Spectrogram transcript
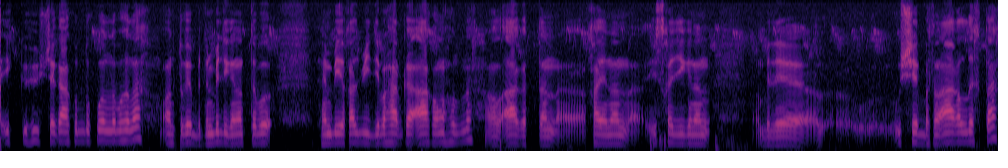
200 чага кулдук болду была. Антуга бүтүн билген атта бу Hem bir kaz bir dibe harga ağ onu oldular. Al ağıttan kaynan isqadигинен bile uşer batan bütün.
